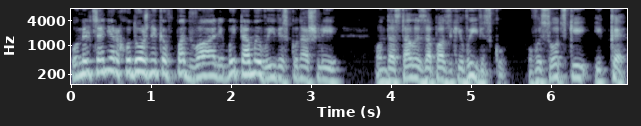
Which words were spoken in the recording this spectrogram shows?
У милиционера-художника в подвале, мы там и вывеску нашли. Он достал из-за пазухи вывеску «Высоцкий и К»,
